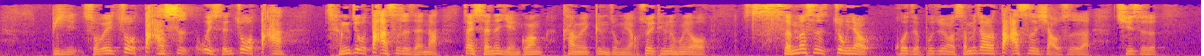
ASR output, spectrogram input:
比所谓做大事、为神做大成就大事的人呐，在神的眼光看为更重要。所以，听众朋友，什么是重要或者不重要？什么叫做大事小事啊？其实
